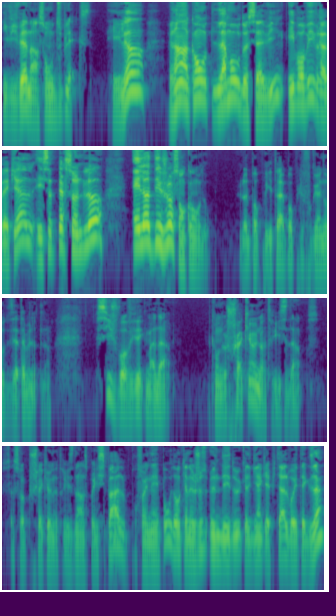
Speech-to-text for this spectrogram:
Il vivait dans son duplex. Et là, rencontre l'amour de sa vie et va vivre avec elle. Et cette personne-là, elle a déjà son condo. Là, le propriétaire n'est pas plus fou qu'un autre. Il dit, attends une minute, là. Si je vais vivre avec madame, puis qu'on a chacun notre résidence, ça sera plus chacun notre résidence principale pour faire un impôt. Donc, il y en a juste une des deux que le gain en capital va être exempt.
